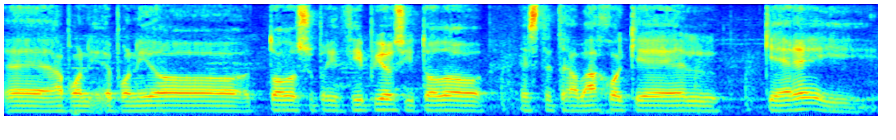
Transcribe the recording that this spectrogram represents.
eh, ha, ponido todos sus principios y todo este trabajo que él quiere y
